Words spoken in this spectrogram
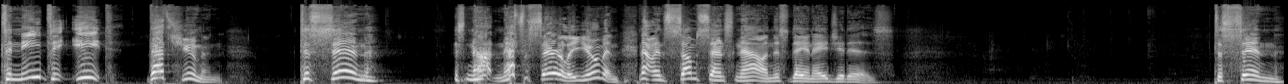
To need to eat, that's human. To sin is not necessarily human. Now, in some sense, now, in this day and age, it is. To sin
